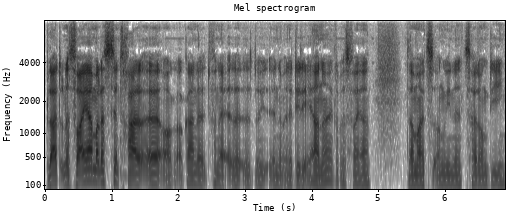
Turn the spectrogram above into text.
Blatt und das war ja mal das Zentralorgan äh, von der, äh, in, der DDR, ne? Ich glaube, das war ja damals irgendwie eine Zeitung, die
